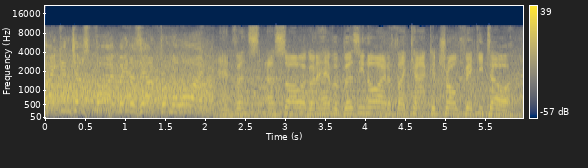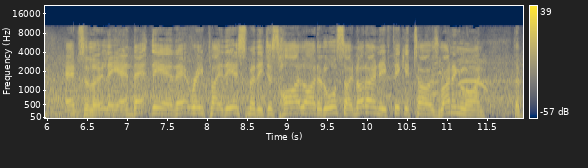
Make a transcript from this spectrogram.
Taken just five metres out from the line. And Vince Asawa are going to have a busy night if they can't control Fekitoa. Absolutely, and that there, that replay there, Smithy, just highlighted also not only Fekitoa's running line, the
